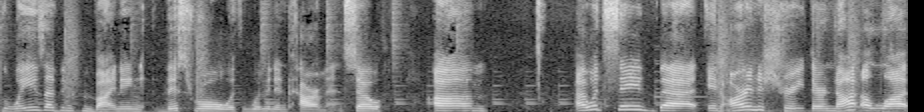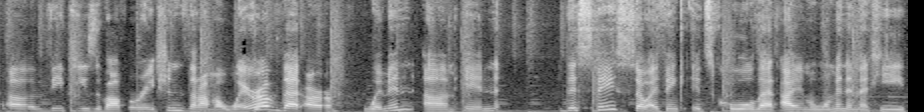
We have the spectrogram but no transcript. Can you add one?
the ways I've been combining this role with women empowerment. So um, I would say that in our industry, there are not a lot of VPs of operations that I'm aware of that are women um, in this space. So I think it's cool that I am a woman and that he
